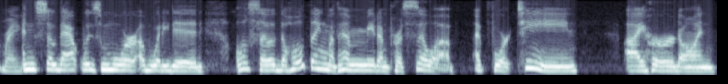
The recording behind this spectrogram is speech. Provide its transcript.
Right. And so that was more of what he did. Also, the whole thing with him meeting Priscilla at 14, I heard on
